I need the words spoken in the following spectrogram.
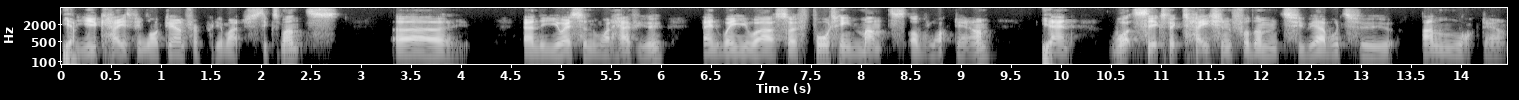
Yeah. The UK has been locked down for pretty much six months. Uh, and the US and what have you, and where you are so 14 months of lockdown. Yeah. And what's the expectation for them to be able to unlock down?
